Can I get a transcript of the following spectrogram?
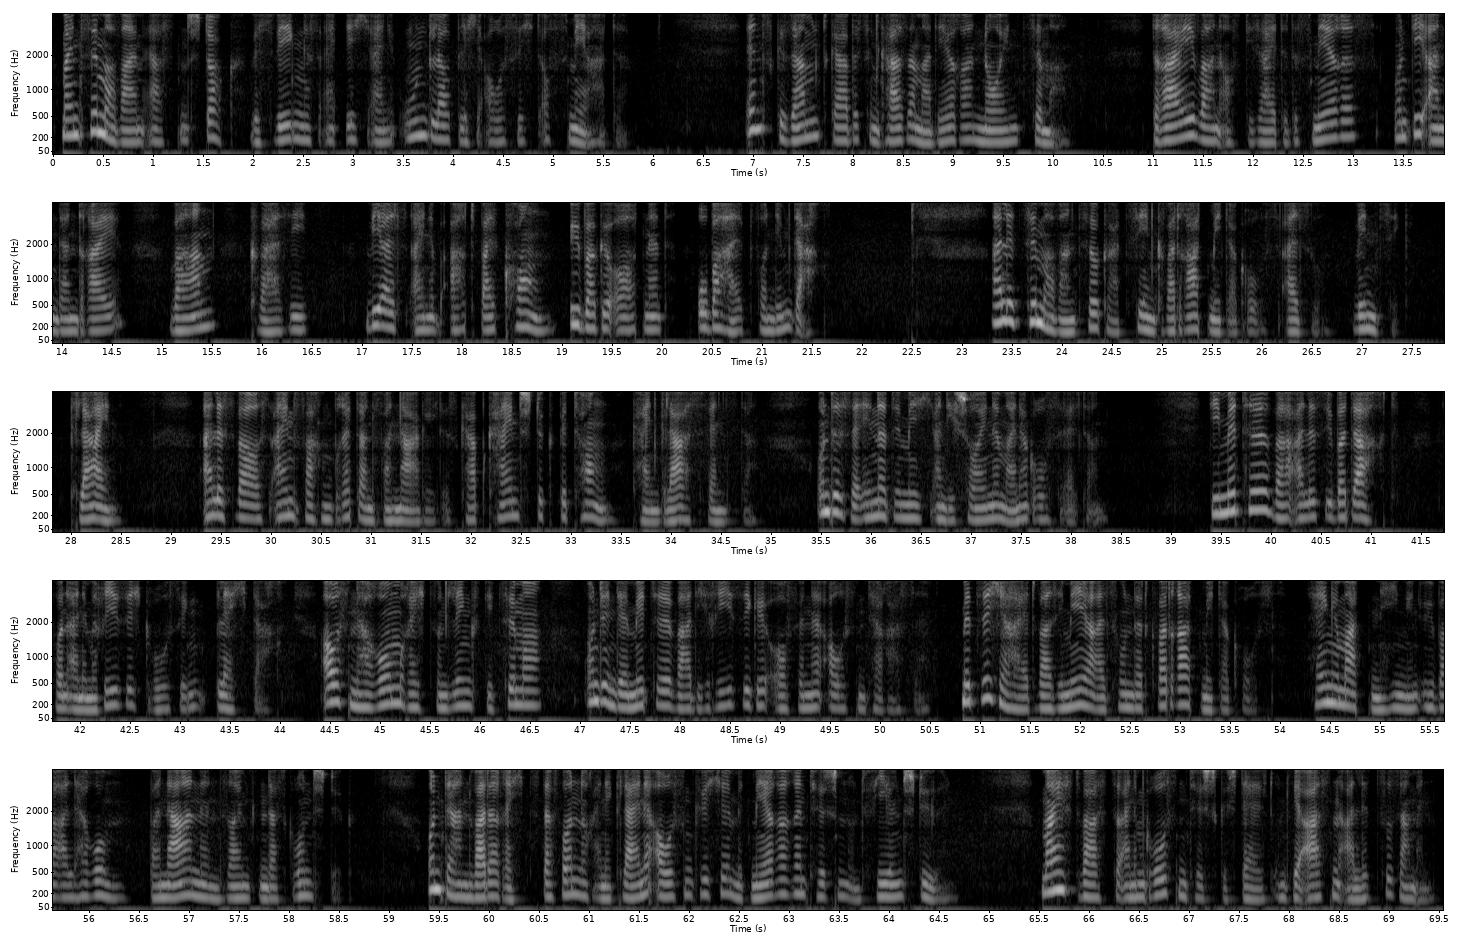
Mein Zimmer war im ersten Stock, weswegen es ich eine unglaubliche Aussicht aufs Meer hatte. Insgesamt gab es in Casa Madeira neun Zimmer. Drei waren auf die Seite des Meeres und die anderen drei waren quasi wie als eine Art Balkon übergeordnet oberhalb von dem Dach. Alle Zimmer waren circa zehn Quadratmeter groß, also winzig, klein. Alles war aus einfachen Brettern vernagelt, es gab kein Stück Beton, kein Glasfenster, und es erinnerte mich an die Scheune meiner Großeltern. Die Mitte war alles überdacht, von einem riesig großen Blechdach. Außen herum rechts und links die Zimmer und in der Mitte war die riesige offene Außenterrasse. Mit Sicherheit war sie mehr als 100 Quadratmeter groß. Hängematten hingen überall herum, Bananen säumten das Grundstück. Und dann war da rechts davon noch eine kleine Außenküche mit mehreren Tischen und vielen Stühlen. Meist war es zu einem großen Tisch gestellt und wir aßen alle zusammen.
